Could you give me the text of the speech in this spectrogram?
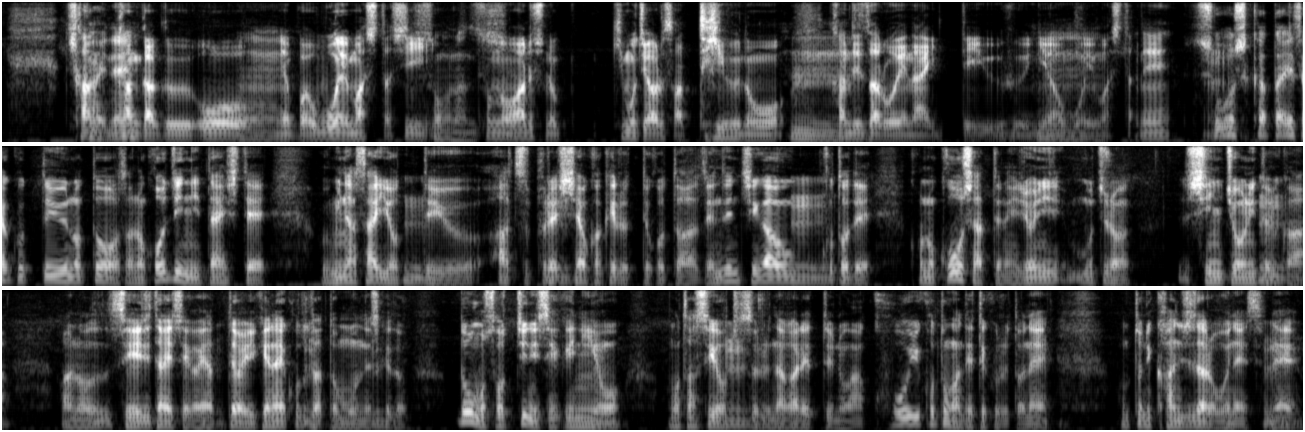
感,、近いね。感覚をうん。やっぱり覚えましたし、そうなんですよ。のある種の気持ち悪さっていうのをうん。感じざるを得ないっていうふうには思いましたね。少子化対策っていうのとその個人に対して産みなさいよっていう圧プレッシャーをかけるってことは全然違うことで、この後者っていうのは非常にもちろん慎重にというか、あの政治体制がやってはいけないことだと思うんですけど、どうもそっちに責任を持たせようとする流れっていうのがこういうことが出てくるとね本当に感じざるを得ないですね。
